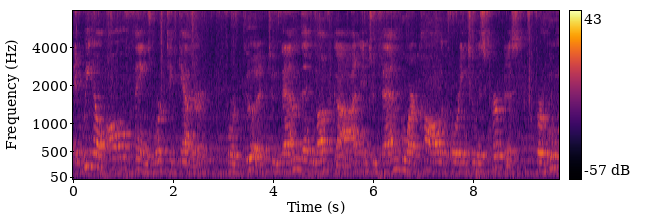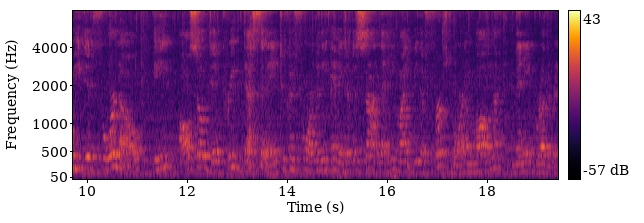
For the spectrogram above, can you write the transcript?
And we know all things work together for good to them that love God and to them who are called according to his purpose, for whom he did foreknow, he also did predestinate to conform to the image of his Son, that he might be the firstborn among many brethren.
